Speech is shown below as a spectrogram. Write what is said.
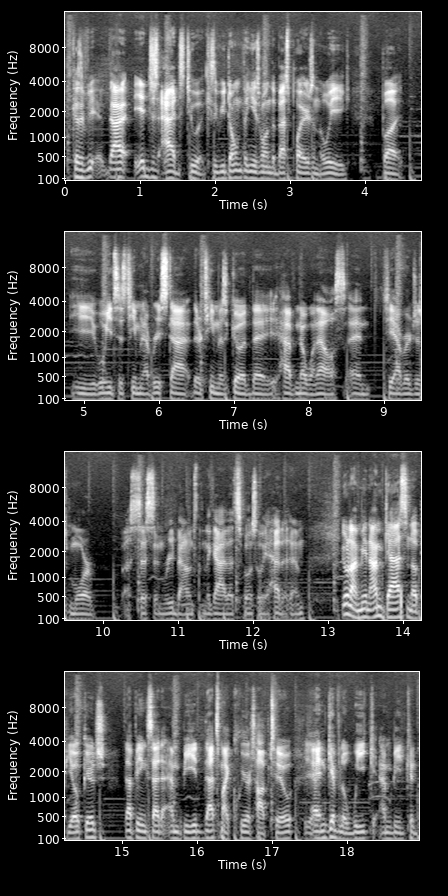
because if you that it just adds to it. Because if you don't think he's one of the best players in the league, but he leads his team in every stat, their team is good. They have no one else, and he averages more assists and rebounds than the guy that's supposedly ahead of him. You know what I mean? I'm gassing up Jokic. That being said, Embiid, that's my clear top two. Yeah. And give it a week, Embiid could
